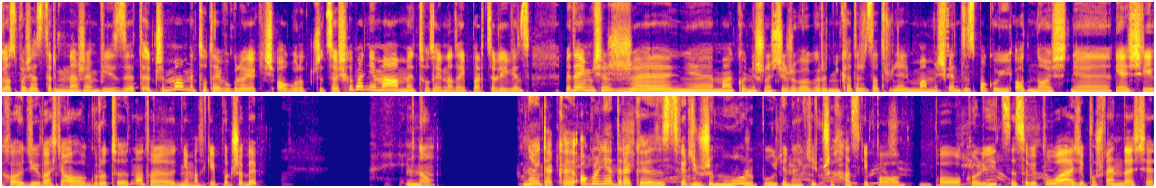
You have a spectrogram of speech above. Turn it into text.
Gosposia z terminarzem wizyt. Czy mamy tutaj w ogóle jakiś ogród czy coś? Chyba nie mamy tutaj na tej parceli, więc wydaje mi się, że nie ma konieczności, żeby ogrodnika też zatrudniać. Mamy święty spokój odnośnie, jeśli chodzi właśnie o ogród, no to nie ma takiej potrzeby. No. No i tak, e, ogólnie Drek e, stwierdził, że może pójdzie na jakieś przechadzki po, po okolicy, sobie połazi, poszwenda się.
